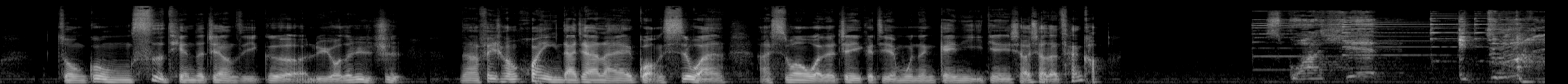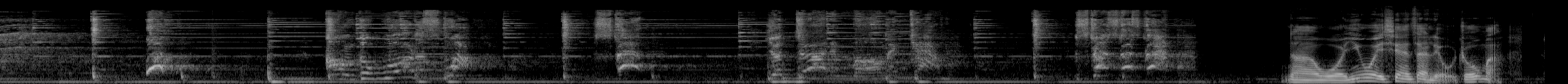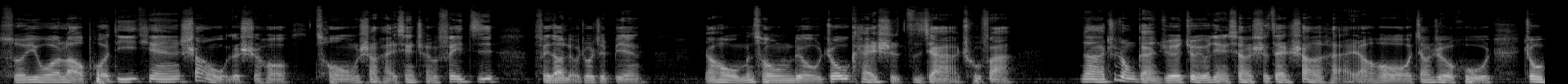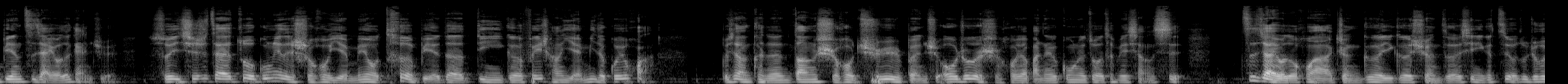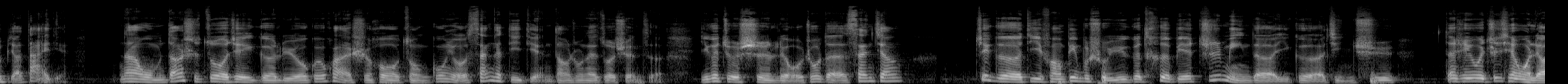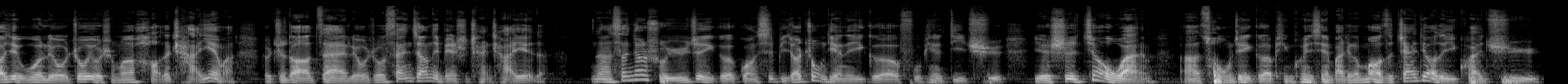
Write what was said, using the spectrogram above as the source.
总共四天的这样子一个旅游的日志。那非常欢迎大家来广西玩啊！希望我的这一个节目能给你一点小小的参考。那我因为现在在柳州嘛。所以，我老婆第一天上午的时候从上海先乘飞机飞到柳州这边，然后我们从柳州开始自驾出发。那这种感觉就有点像是在上海，然后江浙沪周边自驾游的感觉。所以，其实，在做攻略的时候也没有特别的定一个非常严密的规划，不像可能当时候去日本、去欧洲的时候要把那个攻略做的特别详细。自驾游的话，整个一个选择性、一个自由度就会比较大一点。那我们当时做这个旅游规划的时候，总共有三个地点当中在做选择，一个就是柳州的三江，这个地方并不属于一个特别知名的一个景区，但是因为之前我了解过柳州有什么好的茶叶嘛，就知道在柳州三江那边是产茶叶的。那三江属于这个广西比较重点的一个扶贫的地区，也是较晚啊从这个贫困县把这个帽子摘掉的一块区域。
